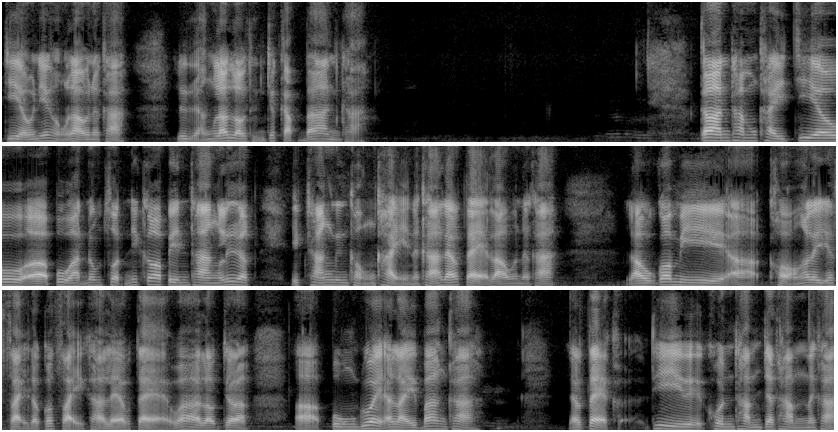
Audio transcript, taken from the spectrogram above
เจียวเนี่ยของเรานะคะ เหลืองแล้วเราถึงจะกลับบ้านค่ะ การทำไข่เจียวปูอัดนมสดนี่ก็เป็นทางเลือกอีกทางหนึ่งของไข่นะคะ แล้วแต่เรานะคะ เราก็มีอของอะไรจะใส่เราก็ใส่ค่ะ แล้วแต่ว่าเราจะปรุงด้วยอะไรบ้างค่ะ แล้วแต่ที่คนทำจะทำนะคะ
